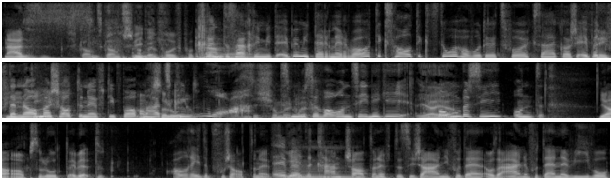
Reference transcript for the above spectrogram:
Nein, das ist, ganz, ganz knapp wenig. 5%. Könnte das auch ein bisschen mit, eben mit dieser Erwartungshaltung zu tun haben, die du jetzt vorher gesagt hast? Eben der Definitiv. Name Chateauneuf du Pape, man hat das. Gefühl, wow, Das ist schon das muss eine wahnsinnige Ja, ja. Bombe sein. Und Ja, absolut. Eben, alle reden von Chateauneuf. Eben. Jeder kennt Chateauneuf. Das ist eine von den, oder einer von diesen Weinen, wo,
